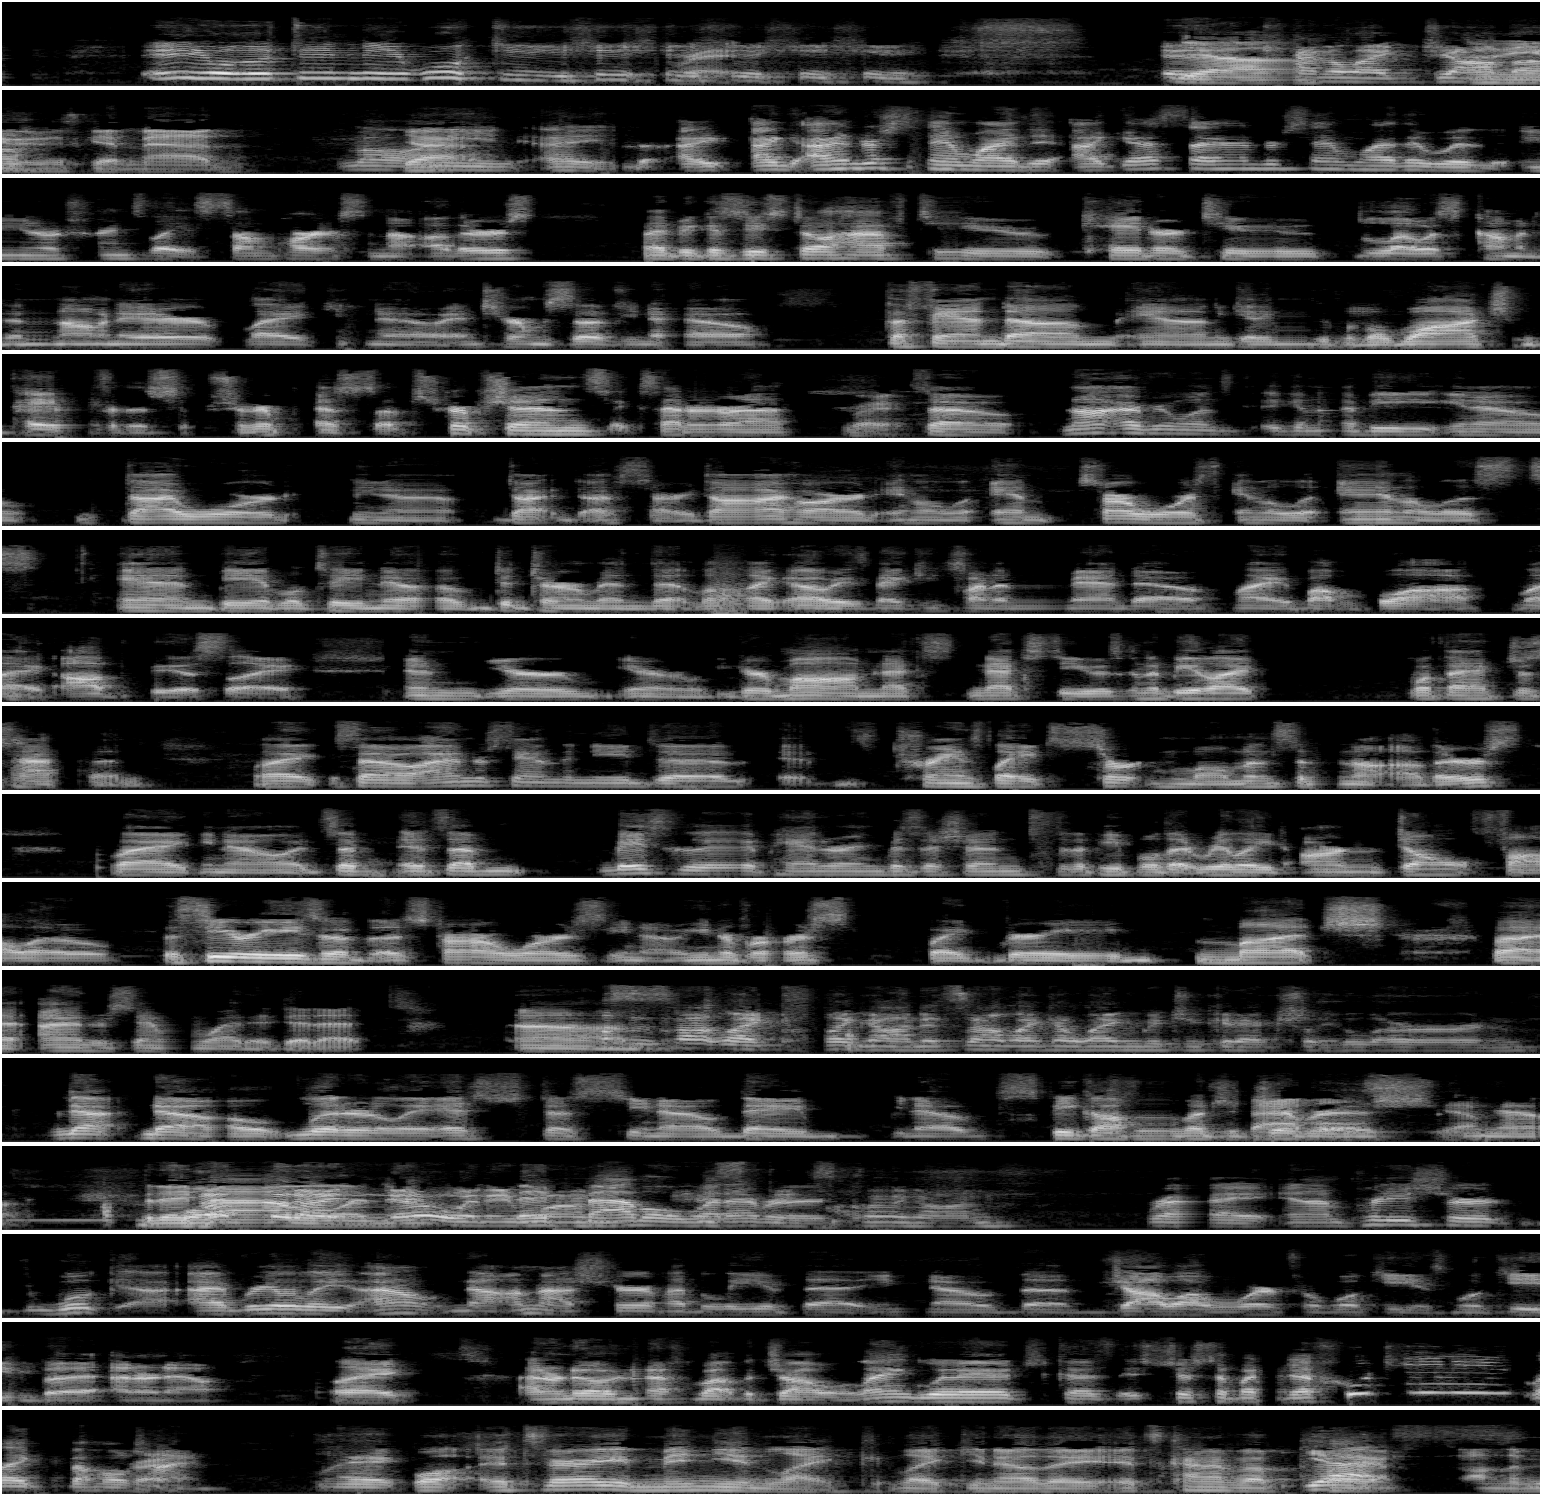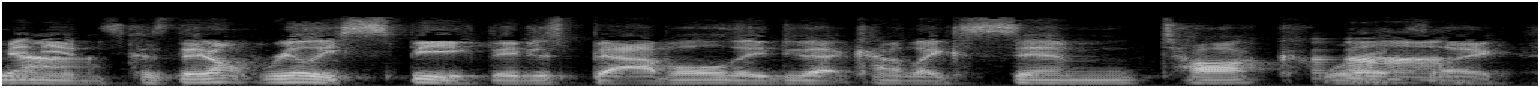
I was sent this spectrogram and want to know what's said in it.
Eyolatini Wookiee. Yeah. Kind of like and he Jabba. would just get mad Well, Yeah. I mean, I, I I understand why they. I guess I understand why they would you know translate some parts and not others, like because you still have to cater to the lowest common denominator, like you know in terms of you know the fandom and getting people to watch and pay for the subscrip- uh, subscriptions, etc. right So not everyone's going to be you know die ward, you know, die, uh, sorry, die hard anal- and Star Wars anal- analysts and be able to you know determine that like oh he's making fun of Mando like blah blah blah like obviously. And your your your mom next next to you is going to be like what the heck just happened? Like so I understand the need to uh, translate certain moments and not others. Like you know it's a it's a basically a pandering position to the people that really aren't don't follow the series or the Star Wars you know universe like very much. But I understand why they did it um, Plus, it's not like Klingon. It's not like a language you could actually learn. no, no, literally, it's just you know they you know speak off a bunch of Babbles, gibberish, yeah. you know, but they Not babble that I and know they anyone babble whatever, speaks Klingon. right? And I'm pretty sure Wook. I really, I don't know. I'm not sure if I believe that you know the Jawa word for Wookiee is Wookiee, but I don't know. Like I don't know enough about the Jawa language because it's just a bunch of Houdini like the whole Right. time. Like, well, it's very minion like. Like you know, they it's kind of a play yes, on the minions because yeah. they don't really speak; they just babble. They do that kind of like sim talk where uh-huh. it's like.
